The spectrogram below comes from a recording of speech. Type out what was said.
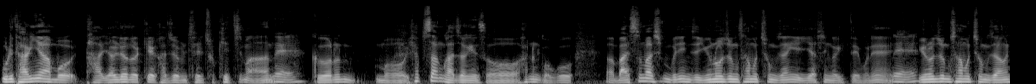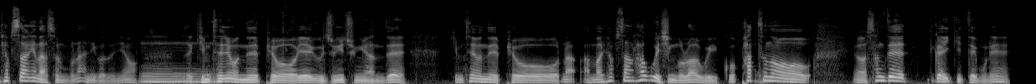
우리 당이야 뭐 다 18개 가져오면 제일 좋겠지만 네. 그거는 뭐 협상 과정에서 하는 거고 어, 말씀하신 분이 이제 윤호중 사무총장이 얘기하신 거기 때문에 네. 윤호중 사무총장은 협상에 나서는 분은 아니거든요. 음. 김태년 원내대표의 의중이 중요한데 김태현 대표는 아마 협상을 하고 계신 걸로 알고 있고 파트너 어, 상대가 있기 때문에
